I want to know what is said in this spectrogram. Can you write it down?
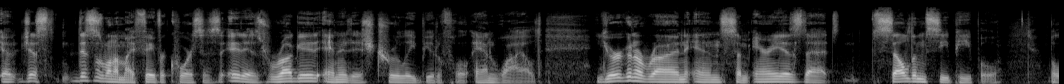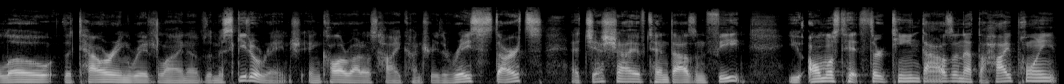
uh, just this is one of my favorite courses. It is rugged and it is truly beautiful and wild. You're going to run in some areas that seldom see people below the towering ridge line of the Mosquito Range in Colorado's high country. The race starts at just shy of 10,000 feet. You almost hit 13,000 at the high point.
